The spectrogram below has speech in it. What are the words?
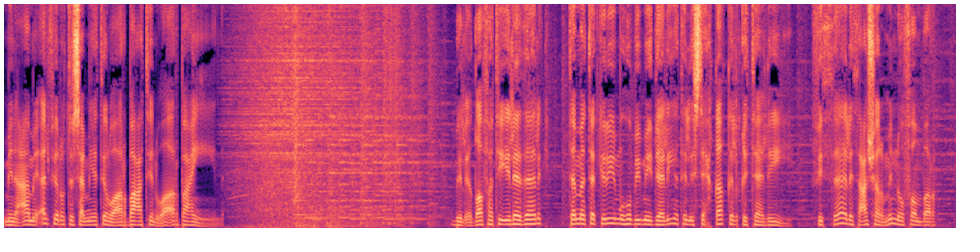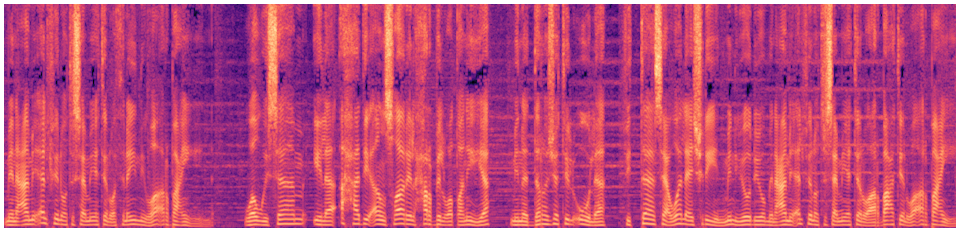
من عام 1944 بالإضافة إلى ذلك تم تكريمه بميدالية الاستحقاق القتالي في الثالث عشر من نوفمبر من عام 1942 ووسام إلى أحد أنصار الحرب الوطنية من الدرجة الأولى في التاسع والعشرين من يونيو من عام 1944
